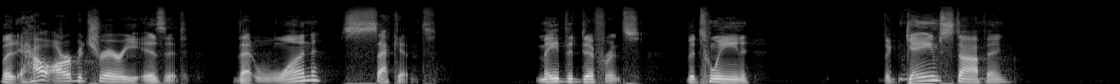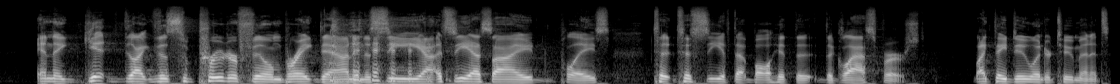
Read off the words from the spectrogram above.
But how arbitrary is it that one second made the difference between the game stopping and they get like the Zapruder film breakdown and the CSI place to, to see if that ball hit the, the glass first, like they do under two minutes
